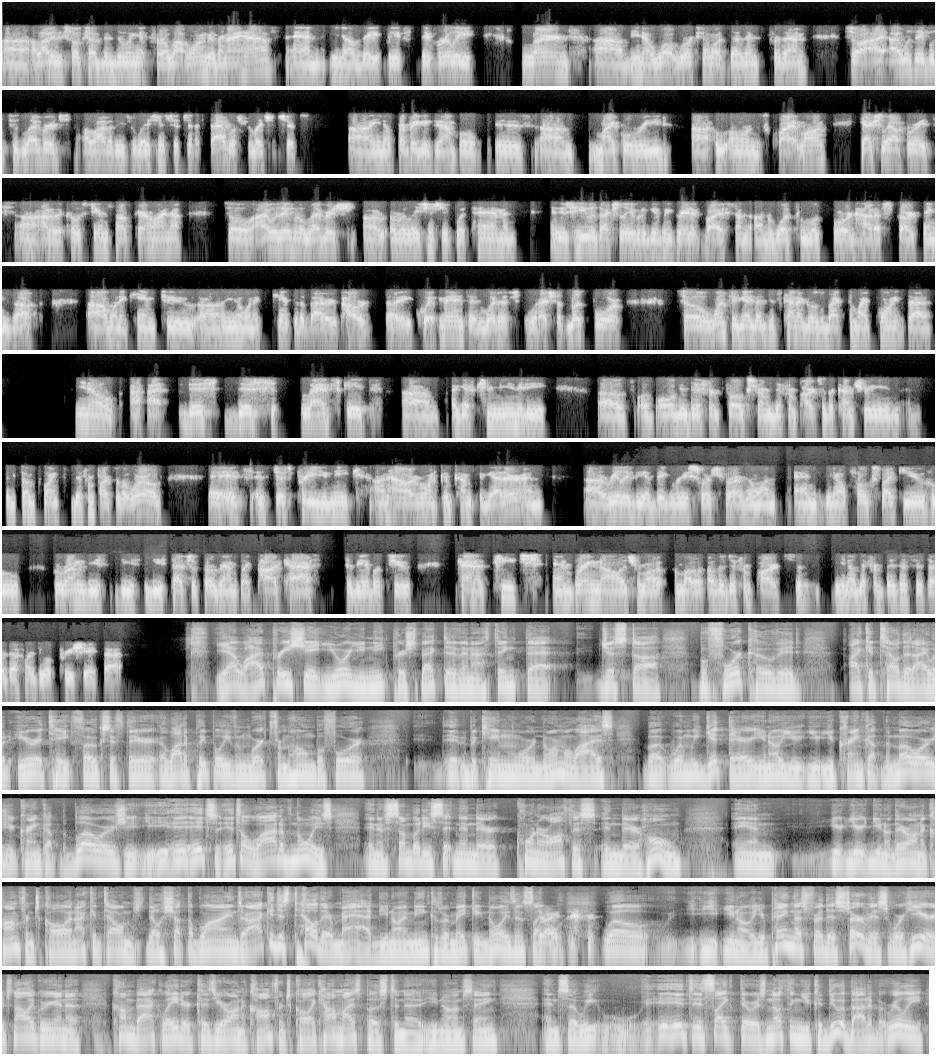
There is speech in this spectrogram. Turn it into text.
Uh, a lot of these folks have been doing it for a lot longer than I have, and you know they they've they've really learned, um, you know, what works and what doesn't for them. So I, I, was able to leverage a lot of these relationships and establish relationships. Uh, you know, perfect example is um, Michael Reed, uh, who owns Quiet Lawn. He actually operates uh, out of the coast here in South Carolina. So I was able to leverage uh, a relationship with him, and, and he was actually able to give me great advice on, on what to look for and how to start things up. Uh, when it came to uh, you know when it came to the battery powered uh, equipment and what what I should look for. So once again, that just kind of goes back to my point that, you know, I, I, this, this landscape, um, I guess, community of, of all the different folks from different parts of the country and, and in some points, different parts of the world, it's, it's just pretty unique on how everyone can come together and uh, really be a big resource for everyone. And, you know, folks like you who run these, these, these types of programs like podcasts to be able to kind of teach and bring knowledge from from other different parts and you know different businesses. I definitely do appreciate that. Yeah, well, I appreciate your unique perspective, and I think that just uh, before COVID, I could tell that I would irritate folks if there. A lot of people even worked from home before it became more normalized. But when we get there, you know, you, you, you crank up the mowers, you crank up the blowers, you, you, it's, it's a lot of noise. And if somebody's sitting in their corner office in their home and you're, you're, you know, they're on a conference call and I can tell them they'll shut the blinds or I could just tell they're mad, you know what I mean? Cause we're making noise. And it's like, right. well, you, you, know, you're paying us for this service. We're here. It's not like we're going to come back later cause you're on a conference call. Like, how am I supposed to know? You know what I'm saying? And so we, it, it's like there was nothing you could do about it, but really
